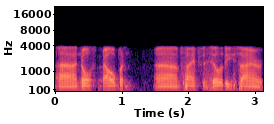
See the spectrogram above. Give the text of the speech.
uh, North Melbourne, um, same facility. So our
